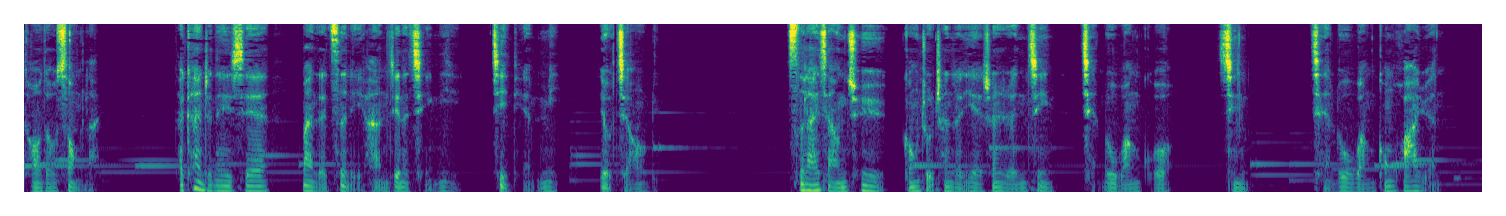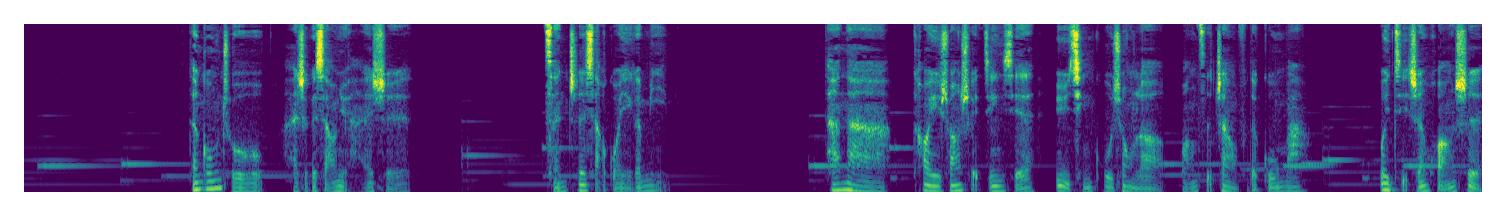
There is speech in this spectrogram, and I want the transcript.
偷偷送来，她看着那些漫在字里行间的情意，既甜蜜又焦虑。思来想去，公主趁着夜深人静潜入王国，进潜入王宫花园。当公主还是个小女孩时，曾知晓过一个秘密。她那靠一双水晶鞋欲擒故纵了王子丈夫的姑妈，为跻身皇室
